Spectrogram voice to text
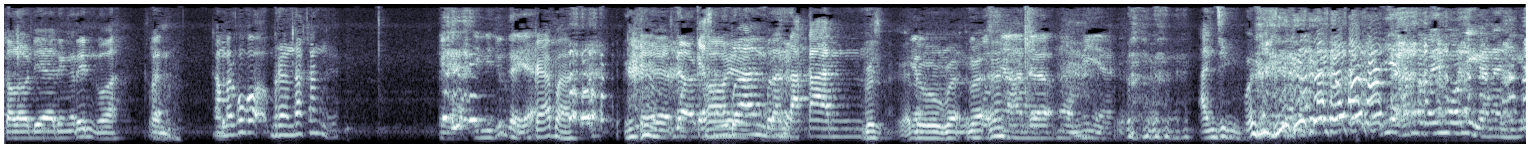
Kalau dia dengerin, wah keren. Kamarku kok berantakan ya? Kayak ini juga ya. Kayak apa? Kayak Oh, lu iya. bang, berantakan. Gue Yang aduh gua gua bosnya ada Moni ya. Anjing. Iya kan namanya Moni kan anjing.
